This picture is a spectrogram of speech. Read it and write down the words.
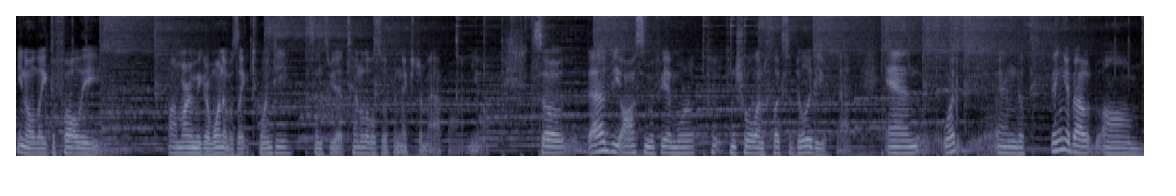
you know, like defaultly on Mario Maker 1 it was like 20 since we had 10 levels with an extra map on it, you know. So that would be awesome if we had more control and flexibility with that. And what and the thing about um,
